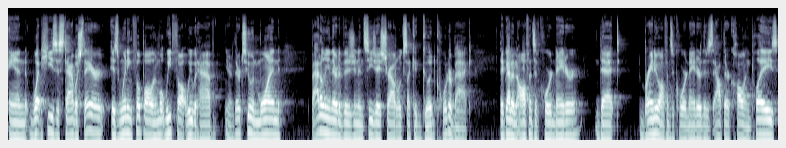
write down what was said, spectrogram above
and what he's established there is winning football and what we thought we would have. You know, they're two and one, battling in their division, and CJ Stroud looks like a good quarterback. They've got an offensive coordinator that brand new offensive coordinator that is out there calling plays.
